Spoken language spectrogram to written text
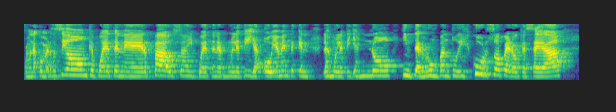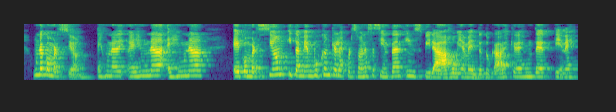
Una conversación que puede tener pausas y puede tener muletillas. Obviamente que las muletillas no interrumpan tu discurso, pero que sea una conversación. Es una, es una, es una eh, conversación y también buscan que las personas se sientan inspiradas, obviamente. Tú cada vez que ves un TED tienes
